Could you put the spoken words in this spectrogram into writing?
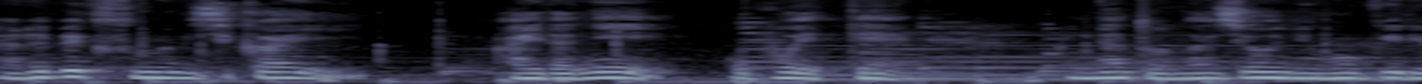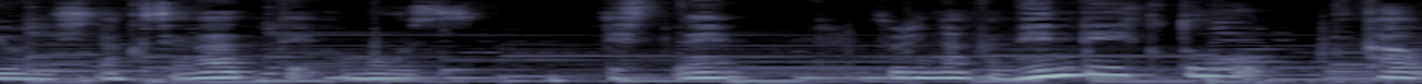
なるべくその短い間に覚えてみんなと同じように動けるようにしなくちゃなって思うしですね。それなんか年齢いくとか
